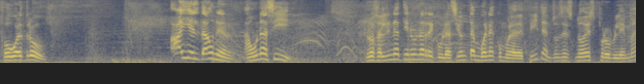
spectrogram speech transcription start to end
Forward throw. ¡Ay, el downer! Aún así, Rosalina tiene una regulación tan buena como la de Pete, entonces no es problema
